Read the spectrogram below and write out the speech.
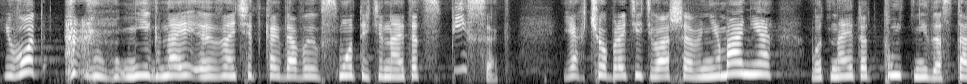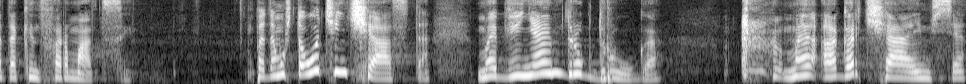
И вот, значит, когда вы смотрите на этот список, я хочу обратить ваше внимание вот на этот пункт недостаток информации. Потому что очень часто мы обвиняем друг друга, мы огорчаемся,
